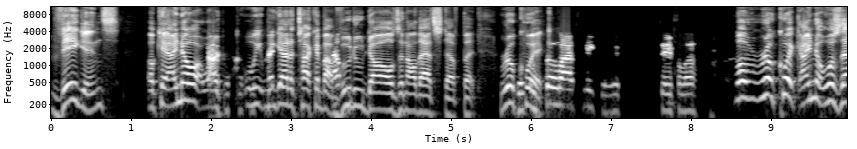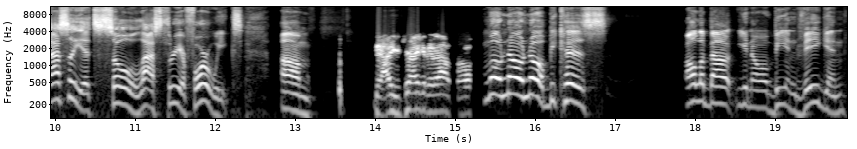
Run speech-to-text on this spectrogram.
vegans. Okay, I know our, we we got to talk about voodoo dolls and all that stuff, but real quick. So last week, Stapler. Well, real quick, I know. Well, actually, it's so last three or four weeks. Um, Yeah, you're dragging it out, bro. Well, no, no, because all about you know being vegan,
